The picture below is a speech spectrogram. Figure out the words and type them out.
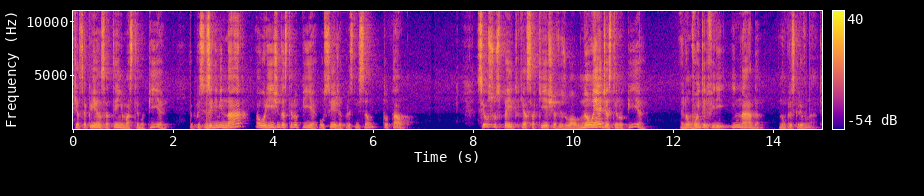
que essa criança tem uma astenopia, eu preciso eliminar a origem da astenopia, ou seja, a prescrição total. Se eu suspeito que essa queixa visual não é de astenopia, eu não vou interferir em nada, não prescrevo nada.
